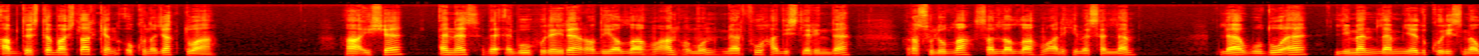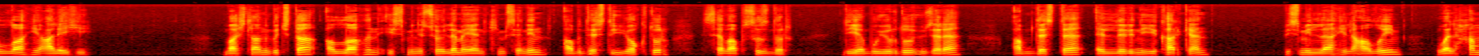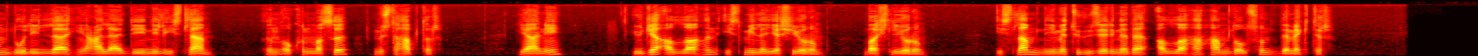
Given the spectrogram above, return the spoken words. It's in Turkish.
Abdeste başlarken okunacak dua. Aişe, Enes ve Ebu Hureyre radıyallahu anhumun merfu hadislerinde Resulullah sallallahu aleyhi ve sellem La vudu'e limen lem yedkur ismellahi aleyhi Başlangıçta Allah'ın ismini söylemeyen kimsenin abdesti yoktur, sevapsızdır diye buyurduğu üzere abdeste ellerini yıkarken Bismillahirrahmanirrahim velhamdülillahi ala dinil İslam'ın okunması müstehaptır. Yani Yüce Allah'ın ismiyle yaşıyorum, başlıyorum. İslam nimeti üzerine de Allah'a hamdolsun demektir.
